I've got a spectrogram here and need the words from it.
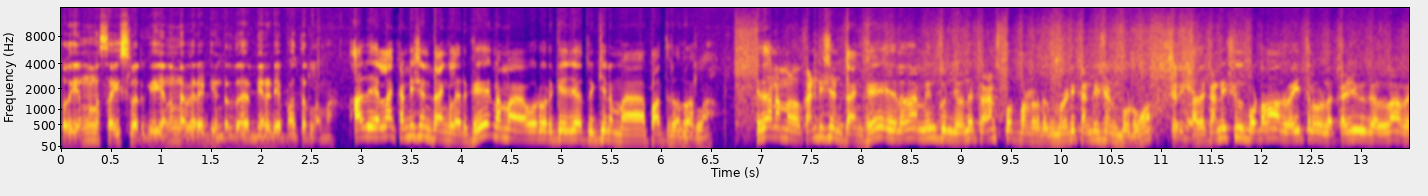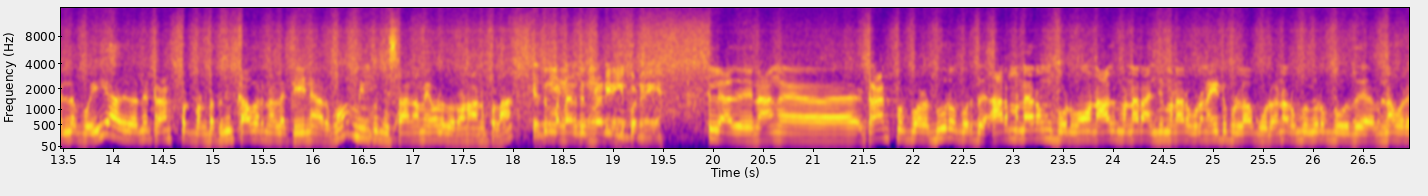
ஸோ அது என்னென்ன சைஸில் இருக்குது என்னென்ன வெரைட்டின்றதை நேரடியாக பார்த்துடலாமா அது எல்லாம் கண்டிஷன் டேங்கில் இருக்குது நம்ம ஒரு ஒரு கேஜியாக தூக்கி நம்ம பார்த்துட்டு வந்துடலாம் இதான் நம்ம கண்டிஷன் டேங்க்கு இதில் தான் மீன் குஞ்சு வந்து டிரான்ஸ்போர்ட் பண்ணுறதுக்கு முன்னாடி கண்டிஷன் போடுவோம். சரிங்க. அது கண்டிஷன் போட்டால் தான் அது வயிற்றில் உள்ள கழிவுகள்லாம் வெளில போய் அது வந்து டிரான்ஸ்போர்ட் பண்ணுறதுக்கு கவர் நல்லா க்ளீனாக இருக்கும். மீன் குஞ்சு சாகாமல் எவ்வளோ தூரம் அனுப்பலாம். எத்தனை மணி நேரத்துக்கு முன்னாடி நீங்கள் பண்ணுவீங்க? இல்லை அது நாங்கள் டிரான்ஸ்போர்ட் போகிற தூரம் பொறுத்து அரை மணி நேரம் போடுவோம் நாலு மணி நேரம் அஞ்சு மணி நேரம் போடுவோம் நைட்டு ஃபுல்லாக போடுவோம். ஏன்னா ரொம்ப தூரம் போகுது அப்படின்னா ஒரு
